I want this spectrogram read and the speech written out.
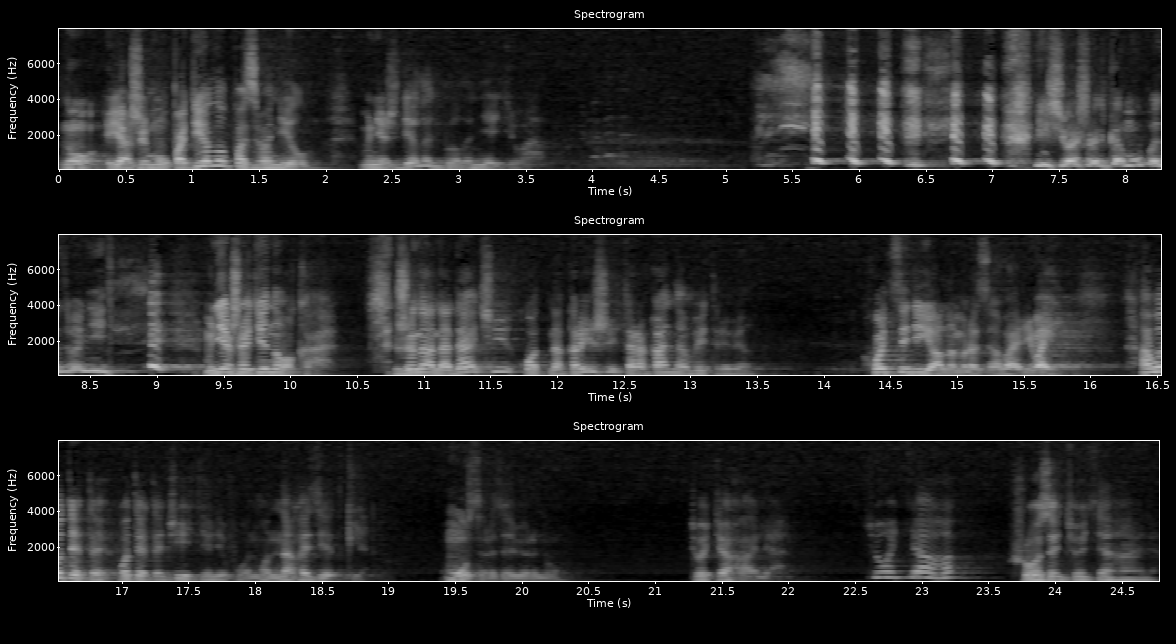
Ну, я же ему по делу позвонил. Мне же делать было нечего. Еще что кому позвонить? Мне же одиноко. Жена на даче, кот на крыше, таракана вытравил. Хоть с одеялом разговаривай. А вот это, вот это чей телефон? Вон на газетке. Мусор завернул. Тетя Галя. Тетя Галя. Что за тетя Галя?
